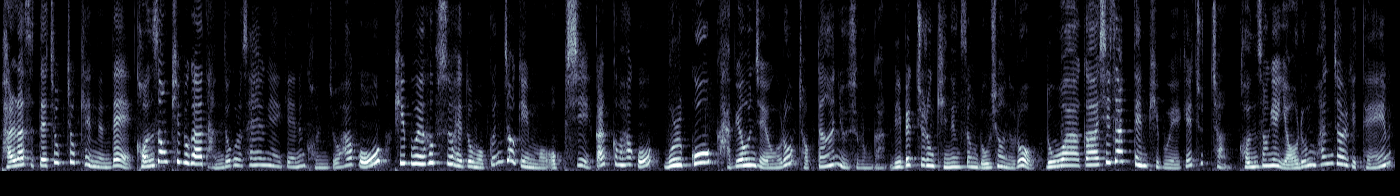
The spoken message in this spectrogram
발랐을 때 촉촉했는데 건성 피부가 단독으로 사용하기에는 건조하고 피부에 흡수해도 뭐 끈적임 뭐 없이 깔끔하고 묽고 가벼운 제형으로 적당한 유수분감 미백주름 기능성 로션으로 노화가 시작된 피부에게 추천 건성의 여름 환절기템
